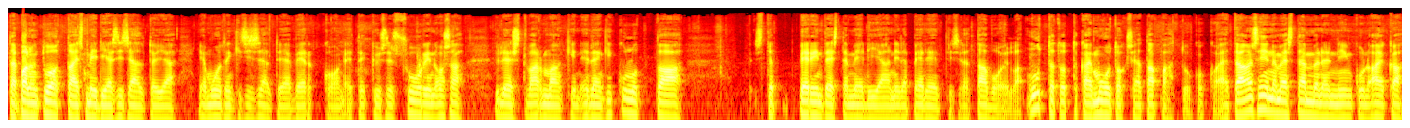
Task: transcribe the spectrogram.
tai paljon tuottaisi mediasisältöjä ja muutenkin sisältöjä verkkoon, että kyllä se suurin osa yleisöstä varmaankin edelleenkin kuluttaa sitä perinteistä mediaa niillä perinteisillä tavoilla. Mutta totta kai muutoksia tapahtuu koko ajan. Tämä on siinä mielessä tämmöinen niin kuin aika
